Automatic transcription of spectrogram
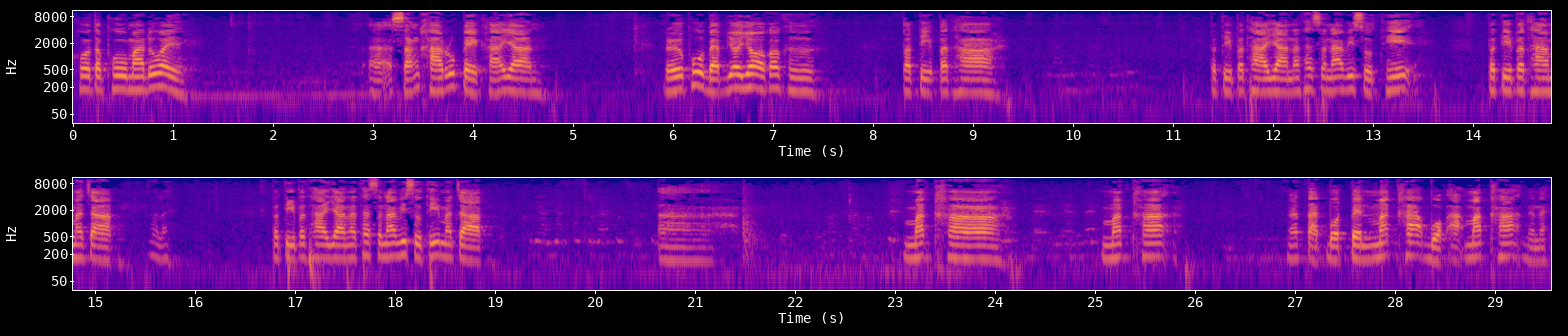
โคตรภูมาด้วยสังขารุเปกขายาน หรือพูดแบบย่อๆก็คือปฏิปทา ปฏิปทาญาณทัศนวิสุทธิ ปฏิปทามาจากอะไรปฏิปทาญาณทัศนวิสุทธิมาจากอ่า มัคคา มัคคะนะตัดบทเป็นมัคคะบวกอะมัคคะเนี่ยนะ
